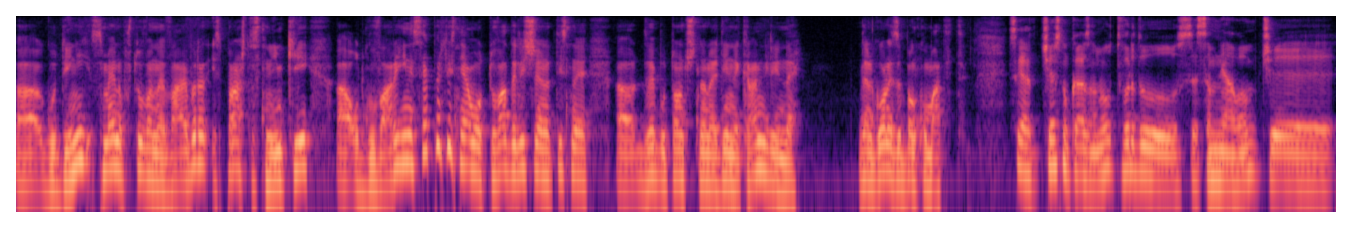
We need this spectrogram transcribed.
а, години, с мен общува на Viber, изпраща снимки, а, отговаря и не се притеснява от това дали ще натисне а, две бутончета на един екран или не. Да не говорим за банкоматите. Сега, честно казано, твърдо се съмнявам, че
